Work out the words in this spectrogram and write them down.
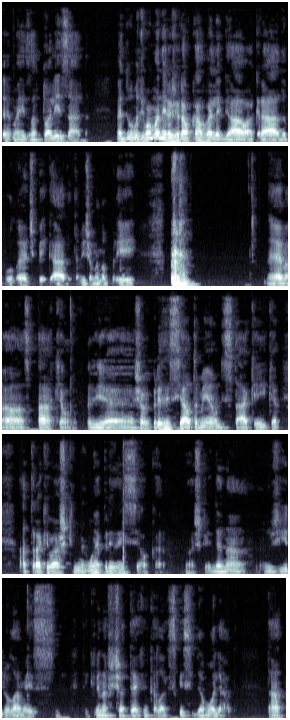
é, mais atualizada. Mas de uma maneira geral o carro é legal, agrada, volante, pegada, também já manobrei. né? Ah, aqui ó, ele é chave presencial também, é um destaque aí, que a, a Track eu acho que não é presencial, cara. Eu acho que ainda é na, no giro lá, mas tem que ver na ficha técnica lá, que esqueci de dar uma olhada tá?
